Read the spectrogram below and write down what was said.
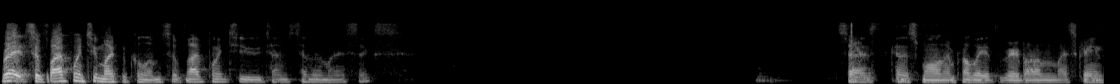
Right, so 5.2 microcoulombs, so 5.2 times 10 to the minus 6. Sorry, it's kind of small, and I'm probably at the very bottom of my screen.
